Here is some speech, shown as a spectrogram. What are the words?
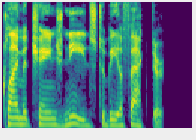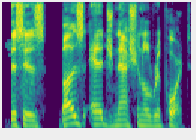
climate change needs to be a factor. This is Buzz Edge National Report.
